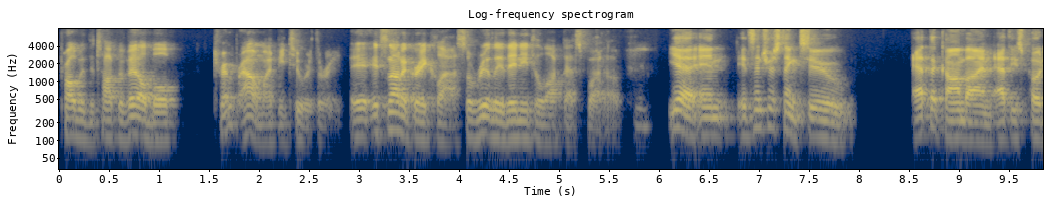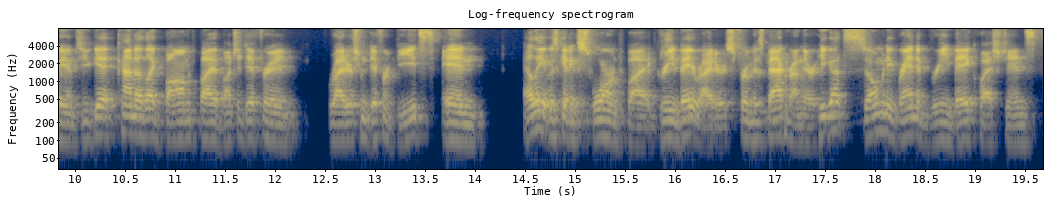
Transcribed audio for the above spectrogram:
probably the top available. Trent Brown might be two or three. It's not a great class. So really they need to lock that spot up. Yeah. And it's interesting too, at the combine, at these podiums, you get kind of like bombed by a bunch of different writers from different beats. And Eliot was getting swarmed by Green Bay writers from his background there. He got so many random Green Bay questions,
